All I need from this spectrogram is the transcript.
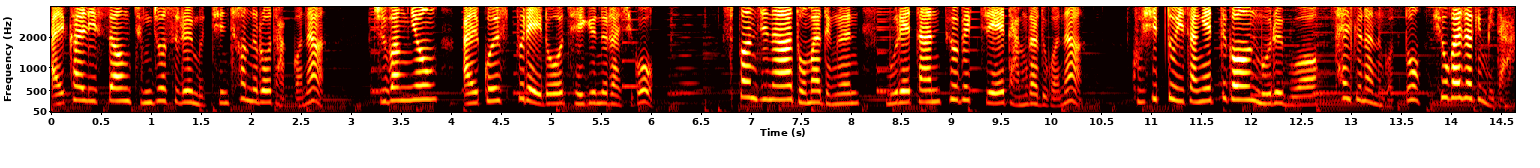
알칼리성 증조수를 묻힌 천으로 닦거나 주방용 알코올 스프레이로 제균을 하시고 스펀지나 도마 등은 물에 탄 표백지에 담가두거나 90도 이상의 뜨거운 물을 부어 살균하는 것도 효과적입니다.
